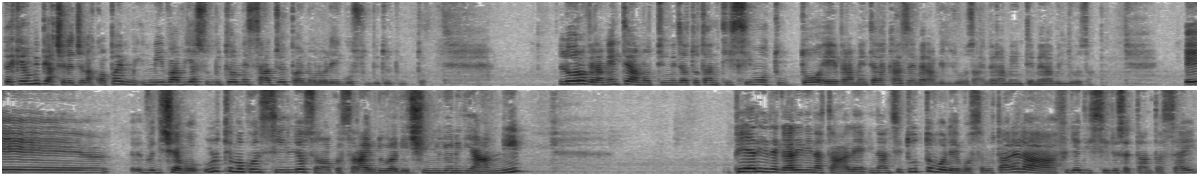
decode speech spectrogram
perché non mi piace leggerla qua poi mi va via subito il messaggio e poi non lo leggo subito tutto. Loro veramente hanno ottimizzato tantissimo tutto e veramente la casa è meravigliosa è veramente meravigliosa e dicevo ultimo consiglio se no questa live dura 10 milioni di anni per i regali di Natale, innanzitutto volevo salutare la figlia di Sirio76,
